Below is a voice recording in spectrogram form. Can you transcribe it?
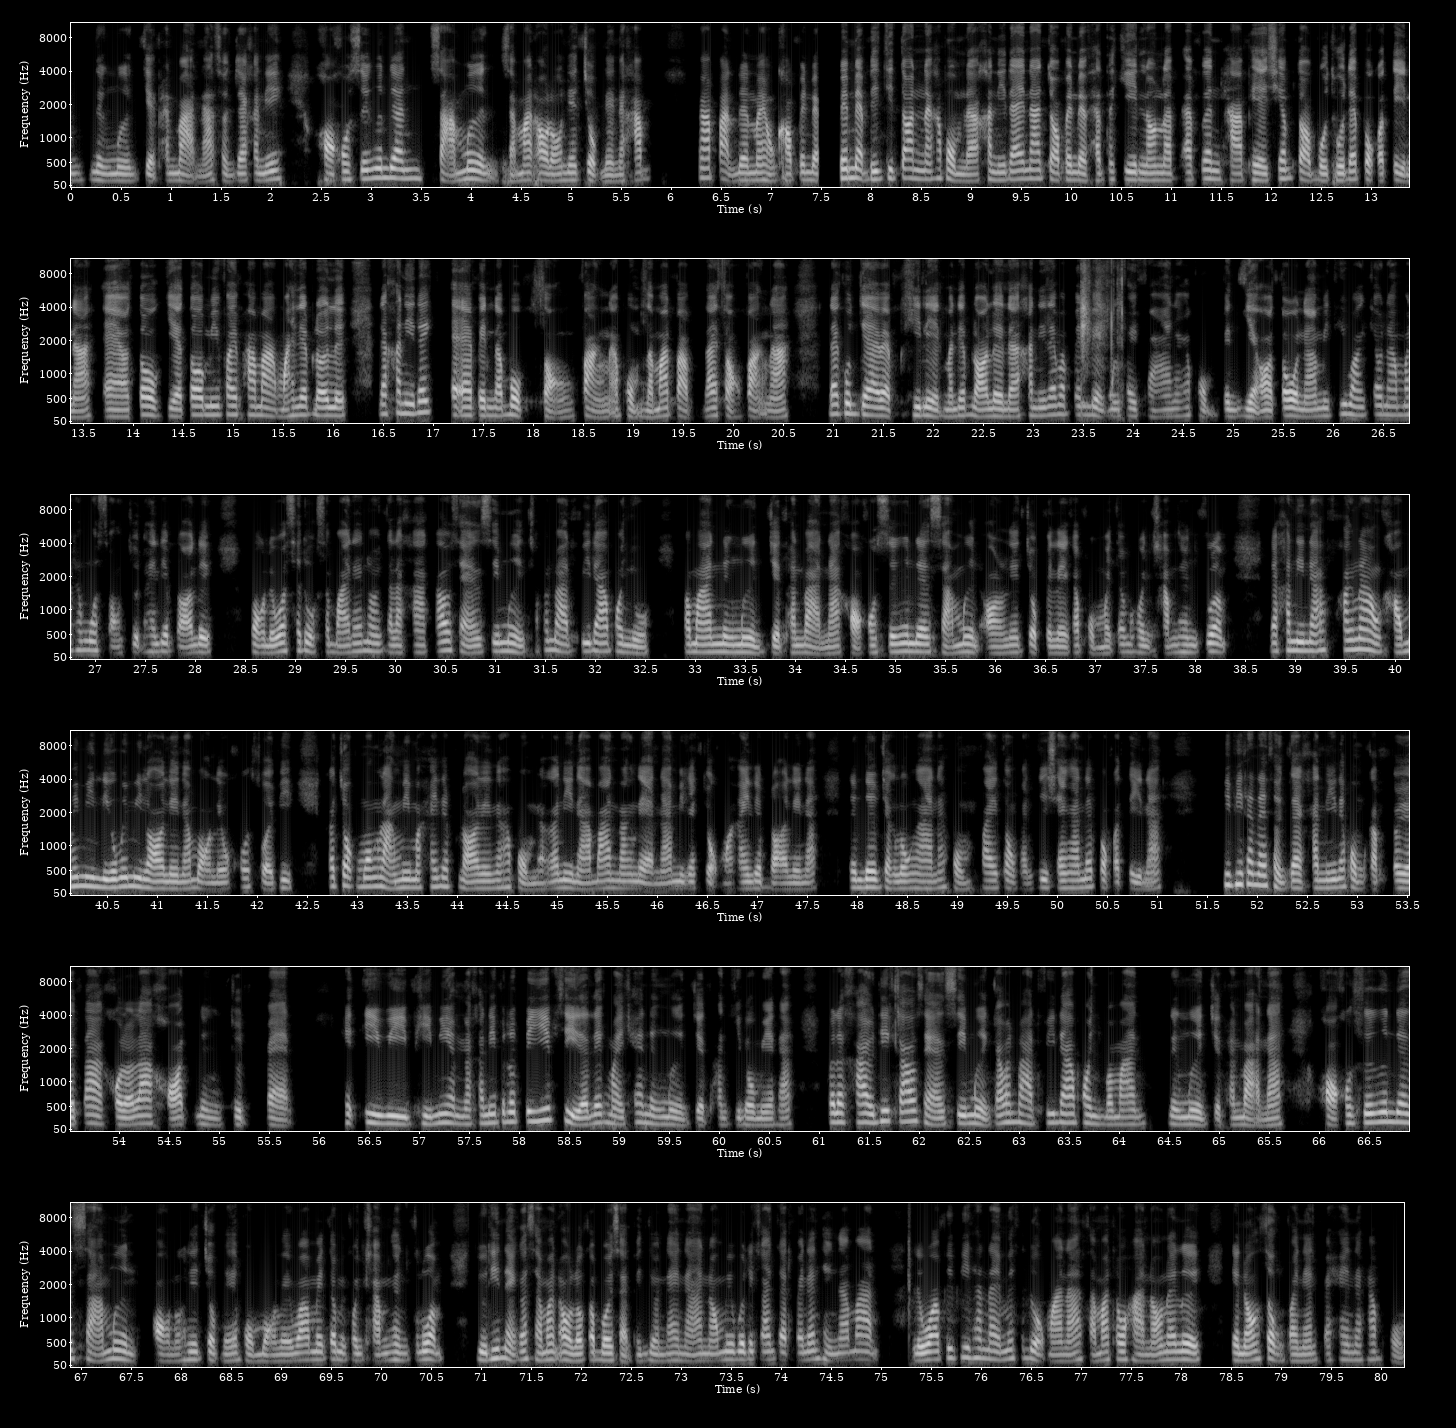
17,000 บาทนะ สนใจคันนี้ขอคนซื้อเงินเดือน 30,000 สามารถเอาลงเรียนจบเลยนะครับ หน้าปัดเดือนใหม่ของเขาเป็นแบบเป็นแบบดิจิตอลนะครับผมแล้วคันนี้ได้หน้าจอเป็นแบบทัชสกรีนรองรับ Apple CarPlay เชื่อมต่อบลูทูธได้ปกตินะแอร์โต้เกียร์โต้มีไฟพาหมากมาให้เรียบร้อยเลย และคันนี้ได้แอร์เป็นระบบ2ฝั่งนะ ผมสามารถปรับได้2ฝั่งนะ ได้กุญแจแบบคีย์เลสมาเรียบร้อยเลยแล้วคันนี้ได้มาเป็นเบรกมือไฟฟ้านะครับผมเป็นเกียร์ออโต้นะ มีที่วางแก้วน้ำมาทั้งหมด 2 จุดให้เรียบร้อยเลย บอกเลยว่าสะดวกสบายแน่นอนกับราคา 949,000 บาทฟรีดาวน์ผ่อนอยู่ประมาณ 17,000 บาทนะ ขอคนซื้อเงินเดือน 30,000ออเรียนจบไปเลยครับผมไม่ต้องเป็นคนค้ำเงินกลุ้มและคันนี้นะข้างหน้าของเขาไม่มีริ้วไม่มีรอยเลยนะ บอกเลยว่าโคตรสวยพี่กระจกมองหลังมีมาให้เรียบร้อยเลยนะครับผมแล้วก็นี่นะบ้านบางแดดนะ มีกระจกมาให้เรียบร้อยเลยนะ เดิมๆจากโรงงานนะผมไฟส่องแผนที่ใช้งานได้ปกตินะ พี่ๆท่านใดสนใจคันนี้นะผมกับ Toyota Corolla Cross 1.8 HEV Premium นะคันนี้เป็นรถปี 24 และเลขไมล์แค่ 17,000 กิโลเมตรนะเปิดราคาอยู่ที่ 949,000 บาทฟรีดาวผ่อนอยู่ประมาณ17,000 บาทนะ ขอคนซื้อเงินเดือน 30,000 ออกรถให้จบเลยนะผมบอกเลยว่าไม่ต้องเป็นคนค้ำเงินกลุ้มอยู่ที่ไหนก็สามารถออกรถกับบริษัทเพชรยนต์ได้นะ น้องมีบริการจัดไฟแนนซ์ถึงหน้าบ้าน หรือว่าพี่ๆท่านใดไม่สะดวกมานะ สามารถโทรหาน้องได้เลย เดี๋ยวน้องส่งไฟแนนซ์ไปให้นะครับผม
